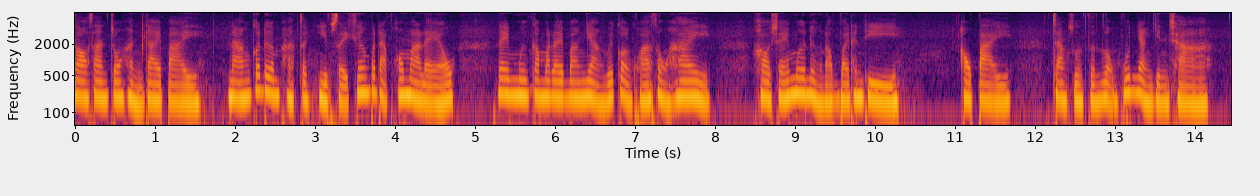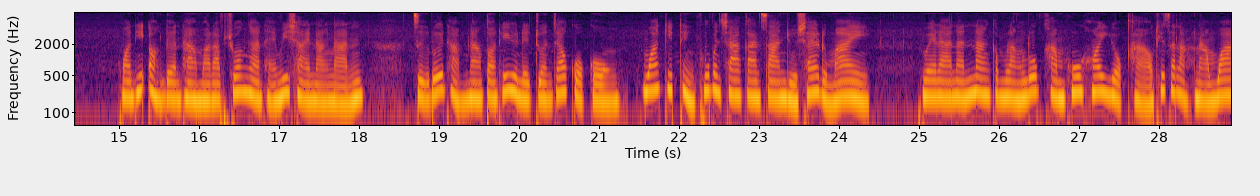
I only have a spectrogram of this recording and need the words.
รอซานจงหันกายไป นางก็เดินผ่านจากหีบใส่เครื่องประดับเข้ามาแล้ว ในมือกำอะไรบางอย่างไว้ก่อนคว้าส่งให้ เขาใช้มือหนึ่งรับไว้ทันที เอาไป จางสุนสนหลงพูดอย่างเย็นชา วันที่ออกเดินทางมารับช่วงงานแห่พี่ชายนางนั้น จือด้วยถามนางตอนที่อยู่ในจวนเจ้ากัวกง ว่าคิดถึงผู้บัญชาการซานอยู่ใช่หรือไม่ เวลานั้นนางกำลังรูปคำหู้ห้อยหยกขาวที่สลักนามว่า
